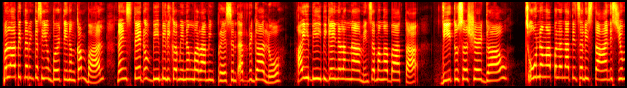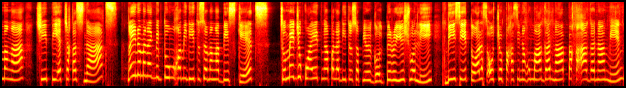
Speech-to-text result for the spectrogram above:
Malapit na rin kasi yung birthday ng kambal na instead of bibili kami ng maraming present at regalo, ay ibibigay na lang namin sa mga bata dito sa Siargao. So una nga pala natin sa listahan is yung mga chippy at saka snacks. Ngayon naman nag- nagtungo kami dito sa mga biscuits. So medyo quiet nga pala dito sa Pure Gold pero usually busy ito. Alas 8 pa kasi ng umaga, napakaaga namin.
